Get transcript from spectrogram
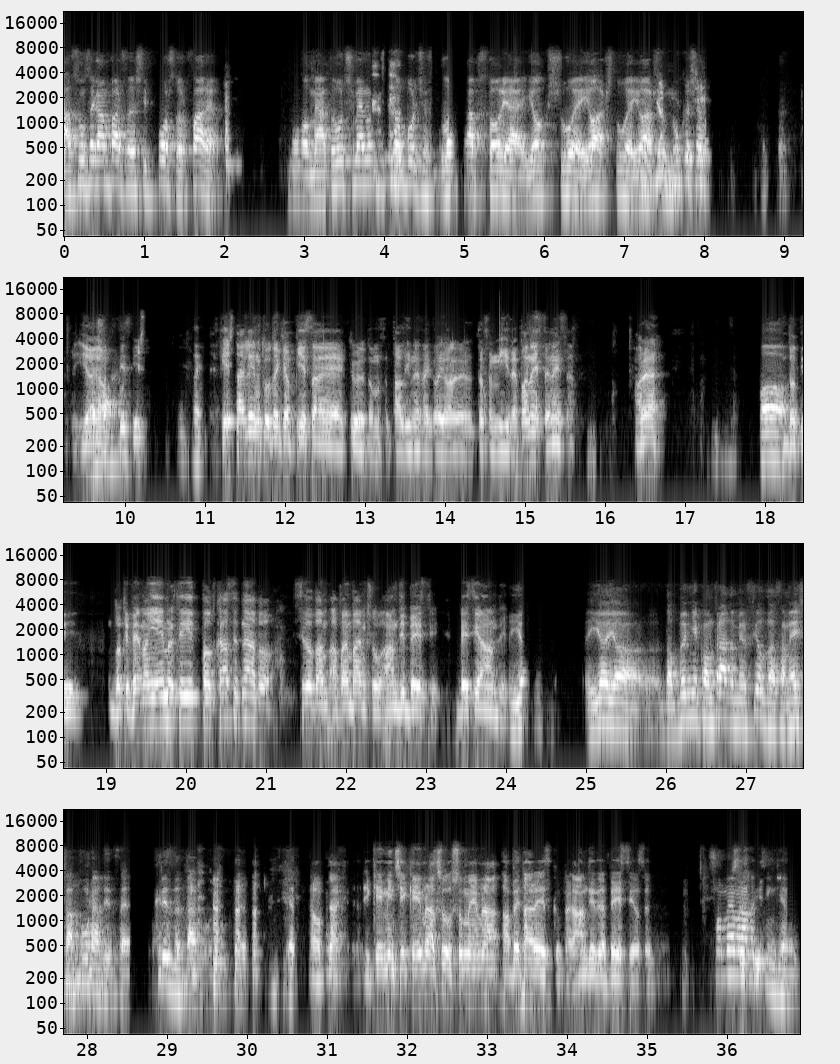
As unë s'e kam parë se është i poshtër, fare. Po me atë u çmendën gjithë o burrë që fillon të kapë storja, jo këshu e, jo ashtu e, jo ashtu, jo, nuk është e... Jo, jo, thjesht ta lejmë këtu te kjo pjesa e këtyre, domethënë tallime dhe gojore të fëmijëve, po nejse, nejse. Ore, po... Do t'i... Do t'i vëmë një emër këtij podcastit ne apo si do ta apo e mbajmë kështu Andi Besi, Besi Andi. Jo, Jo, jo, do bëjmë një kontratë të mirëfilltë, dhe sa me isha mhm. puna ti, se kriz dhe taku. Jo, plak, i kemi një çikë emra, su, shumë emra abetares, vër, Andi dhe Besi, ose... Shumë emra të këqij kemi.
